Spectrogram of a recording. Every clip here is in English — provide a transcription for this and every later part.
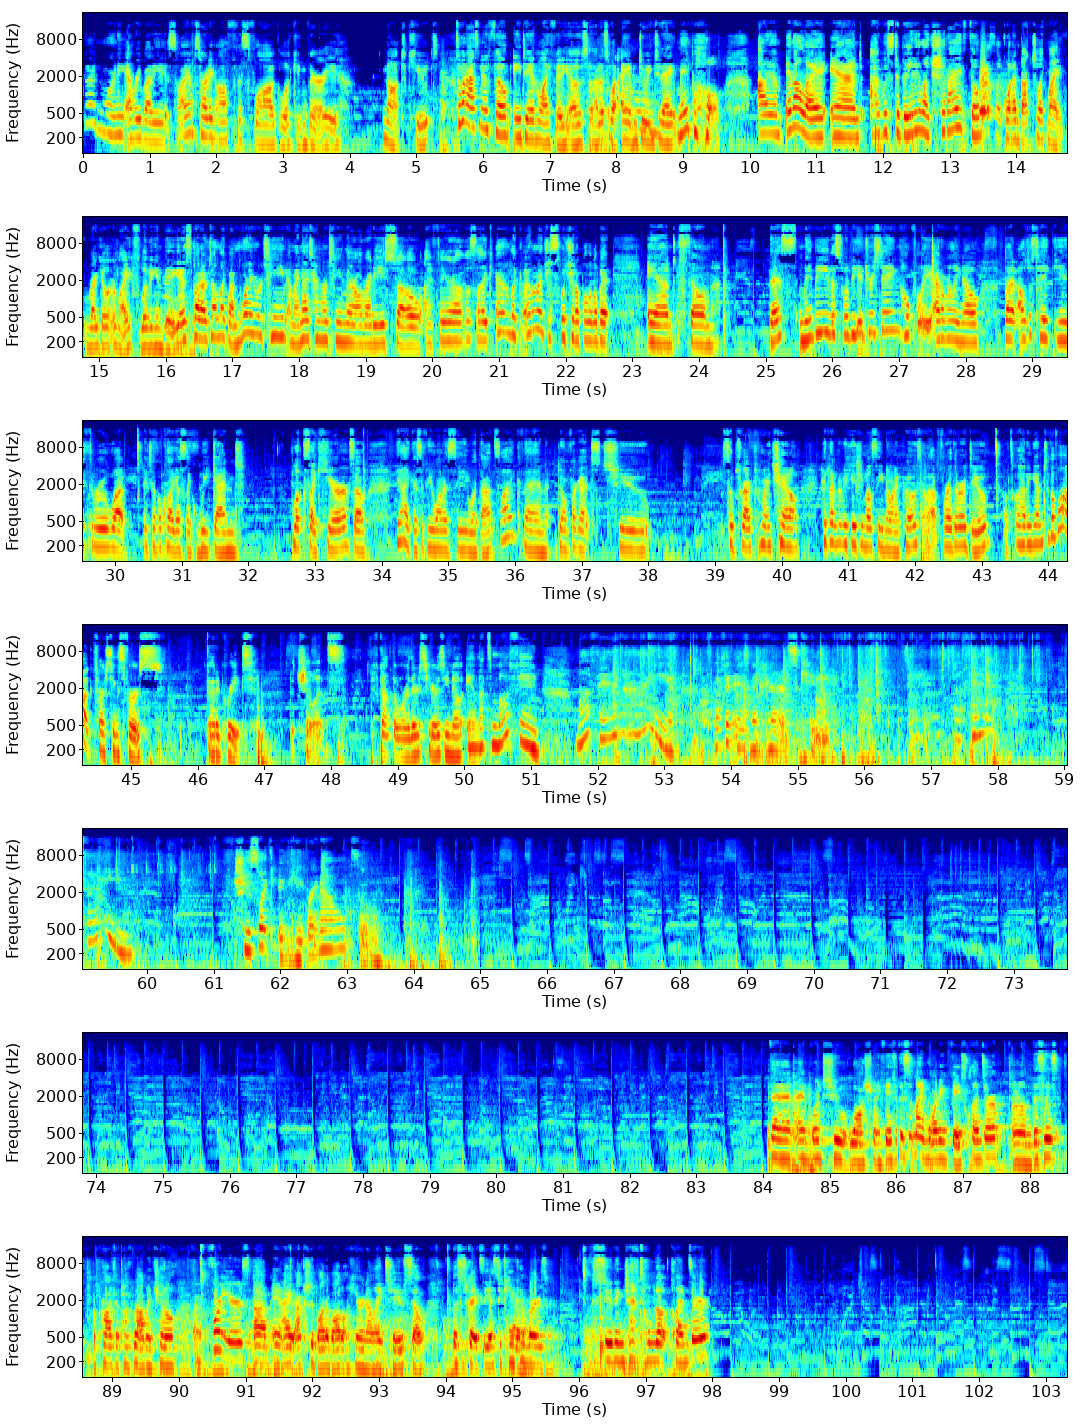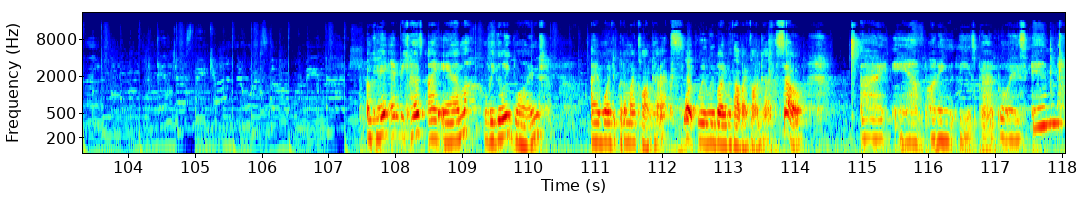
Good morning, everybody. So I am starting off this vlog looking very not cute. Someone asked me to film a day in the life video, so that is what I am doing today. Maple, I am in LA and I was debating like, should I film this like when I'm back to like my regular life living in Vegas? But I've done like my morning routine and my nighttime routine there already. So I figured I was like, eh, like why don't I just switch it up a little bit and film this? Maybe this would be interesting, hopefully. I don't really know, but I'll just take you through what a typical, I guess, like weekend looks like here. So yeah, I guess if you want to see what that's like, then don't forget to subscribe to my channel, hit that notification bell so you know when I post. without further ado, let's go ahead and get into the vlog. First things first, gotta greet the chillets. We've got the Werthers here, as you know, and that's Muffin. Muffin, hi. Muffin is my parents' kitty. Muffin, hi. She's like in heat right now, so Then I'm going to wash my face. This is my morning face cleanser. Um, this is a product I've talked about on my channel for years. Um, and I actually bought a bottle here in LA too. So this is great. The Yes to Cucumbers Soothing Gentle Milk Cleanser. Okay, and because I am legally blind, I am going to put in my contacts. Look, legally blind without my contacts. So I am putting these bad boys in.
